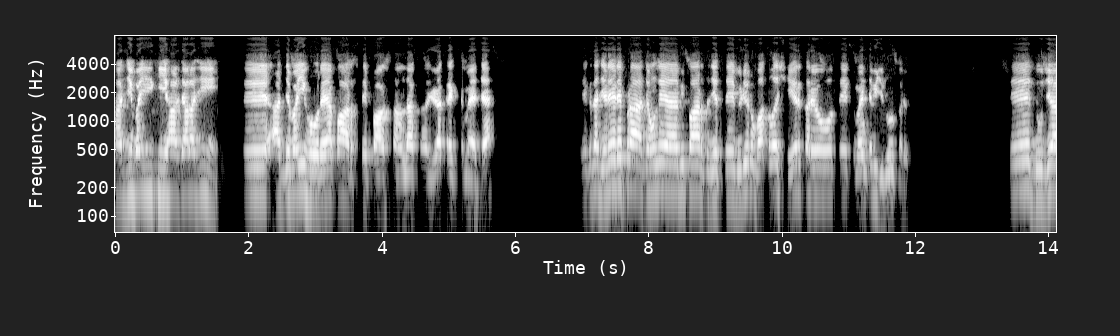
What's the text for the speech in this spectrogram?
ਹਾਂਜੀ ਬਾਈ, ਕੀ ਹਾਲ ਚਾਲ ਆ ਜੀ? ਤੇ ਅੱਜ ਬਾਈ ਹੋ ਰਿਹਾ ਭਾਰਤ ਤੇ ਪਾਕਿਸਤਾਨ ਦਾ ਜਿਹੜਾ ਕ੍ਰਿਕਟ ਮੈਚ ਹੈ। ਇੱਕ ਤਾਂ ਜਿਹੜੇ ਜਿਹੜੇ ਭਰਾ ਚਾਹੁੰਦੇ ਆ ਵੀ ਭਾਰਤ ਜਿੱਤੇ ਵੀਡੀਓ ਨੂੰ ਵੱਧ ਤੋਂ ਵੱਧ ਸ਼ੇਅਰ ਕਰਿਓ ਤੇ ਕਮੈਂਟ ਵੀ ਜ਼ਰੂਰ ਕਰਿਓ। ਤੇ ਦੂਜਾ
